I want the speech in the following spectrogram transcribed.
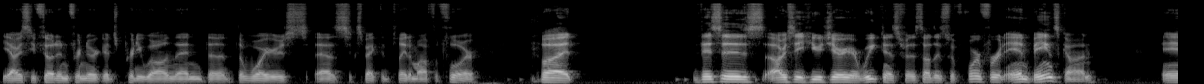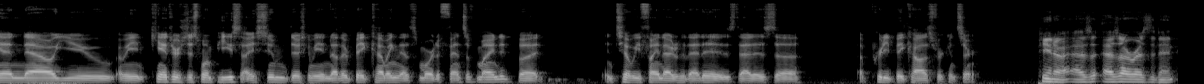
he obviously filled in for Nurkic pretty well, and then the the Warriors, as expected, played him off the floor. But this is obviously a huge area of weakness for the Celtics with Horford and Baynes gone. And now you, I mean, Kanter's just one piece. I assume there's going to be another big coming that's more defensive minded, but until we find out who that is, that is a, a pretty big cause for concern. Pino, as as our resident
